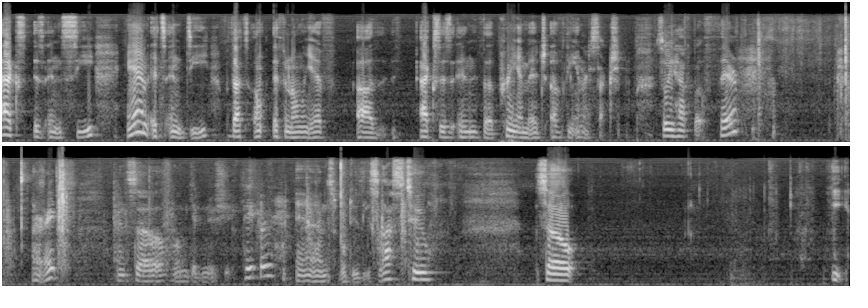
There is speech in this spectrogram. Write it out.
x is in C and it's in D, but that's if and only if uh, x is in the preimage of the intersection. So we have both there. All right, and so let me get a new sheet of paper, and we'll do these last two. So E.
